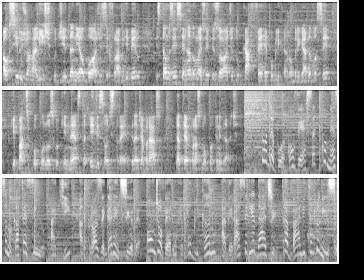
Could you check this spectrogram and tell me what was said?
auxílio jornalístico de Daniel Borges e Flávio Ribeiro, estamos encerrando mais um episódio do Café Republicano. Obrigado a você que participou conosco aqui nesta edição de estreia. Grande abraço e até a próxima oportunidade. Toda boa conversa começa no cafezinho. Aqui, a prosa é garantida. Onde houver um republicano, haverá seriedade, trabalho e compromisso.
